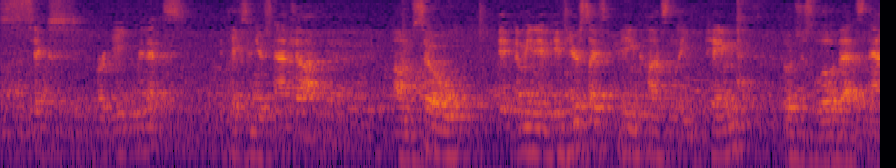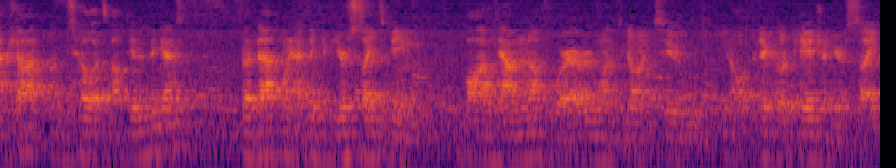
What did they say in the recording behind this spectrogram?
six or eight minutes. It takes a new snapshot. Um, so, it, I mean, if, if your site's being constantly pinged, it'll just load that snapshot until it's updated again. But at that point, I think if your site's being bogged down enough where everyone's going to, you know, a particular page on your site,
